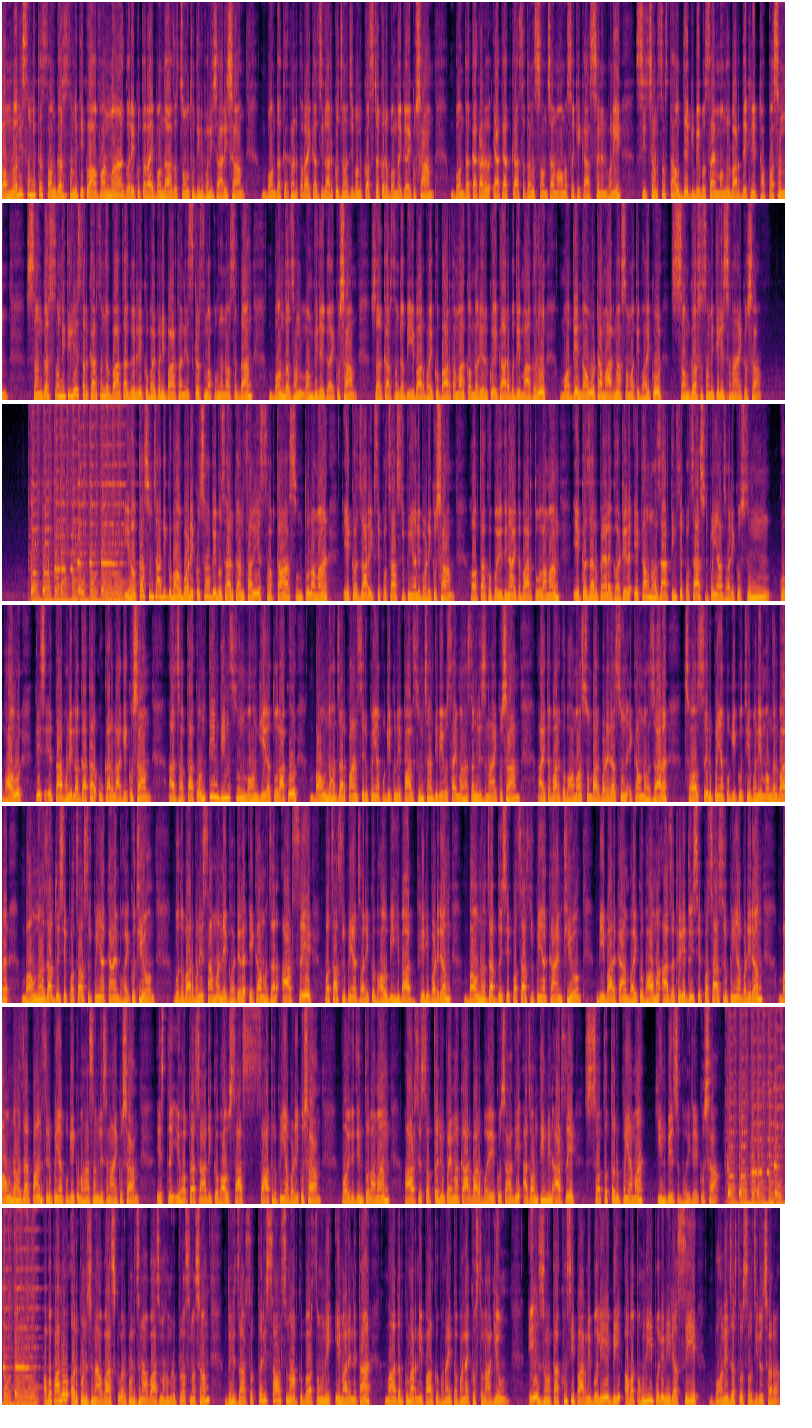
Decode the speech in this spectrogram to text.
कमलरी समेत सङ्घर्ष समितिको आह्वानमा गरेको तराई बन्द आज चौथो दिन पनि जारी छ। बन्दका कारण तराईका जिल्लाहरूको जनजीवन कष्टकर बन्दै गएको छ। बन्दका कारण यातायातका साधन सञ्चारमा आउन सकेका छैनन् भने शिक्षण संस्था उद्योग व्यवसाय मंगलबारदेखि नै ठप्प छन्। सङ्घर्ष समितिले सरकारसँग वार्ता गरिरहेको भए पनि वार्ता निष्कर्षमा पुग्न नसक्दा बन्द झन लम्बिँदै गएको छ। सरकारसँग बिहिबार भएको वार्तामा कमलरीहरूको एघार बजे मागहरू मध्ये नौवटा मागमा सहमति भएको सङ्घर्ष समितिले जनाएको छ। यी हप्ता सुन चाँदीको भाव बढेको छ। व्यवसायहरूका अनुसार यस हप्ता सुन तोलामा एक हजार एक सय पचास रुपियाँले बढेको छ। हप्ताको पहिलो दिन आइतबार तोलामा एक हजार रुपियाँले घटेर एकाउन्न हजार तिन सय पचास रुपियाँ झरेको सुनको भाव त्यस यता भने लगातार उकालो लागेको छ। आज हप्ताको अन्तिम दिन सुन महँगिएर तोलाको बाहन्न हजार पाँच सय रुपियाँ पुगेको नेपाल सुन व्यवसाय महासंघले जनाएको छ। आइतबारको भावमा सोमबार बढेर सुन एकाउन्न हजार छ सय रुपियाँ पुगेको थियो भने मंगलबार बाहन्न हजार दुई सय पचास रुपियाँ कायम भएको थियो। बुधबार भने सामान्य घटेर एकाउन्न हजार आठ सय पचास रुपियाँ झरेको भाव बिहिबार फेरि बढेर बाहन्न हजार दुई सय पचास रुपियाँ कायम थियो। बिहिबार कायम भएको भावमा आज फेरि दुई सय पचास रुपियाँ बढेर बाहन्न हजार पाँच सय रुपियाँ पुगेको महासंघले जनाएको छ। यस्तै यो हप्ता चाँदीको भाव सात सात रुपियाँ बढेको छ। पहिलो दिन तोलामा आठ सय सत्तरी रुपियाँमा कारोबार भइरहेको चाँदी आज अन्तिम दिन आठ सय सतहत्तर रुपियाँमा किनबेच भइरहेको छ। अब पालो अर्पण जनावासको अर्पण जनावासमा हाम्रो प्रश्न छ। दुई हजार सत्तरी साल चुनावको वर्ष हुने एमाले नेता माधव कुमार नेपालको भनाई तपाईँलाई कस्तो लाग्यो? ए जनता खुसी पार्ने बोली बी अब त हुनै पर्यो नि र सी भने जस्तो सजिलो छ र।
